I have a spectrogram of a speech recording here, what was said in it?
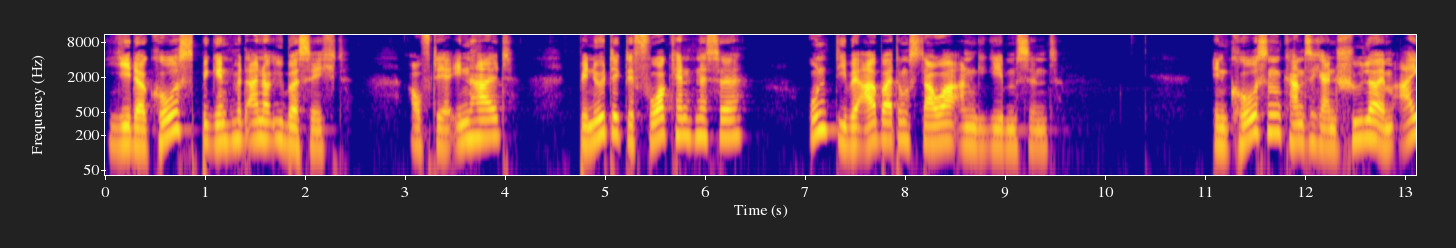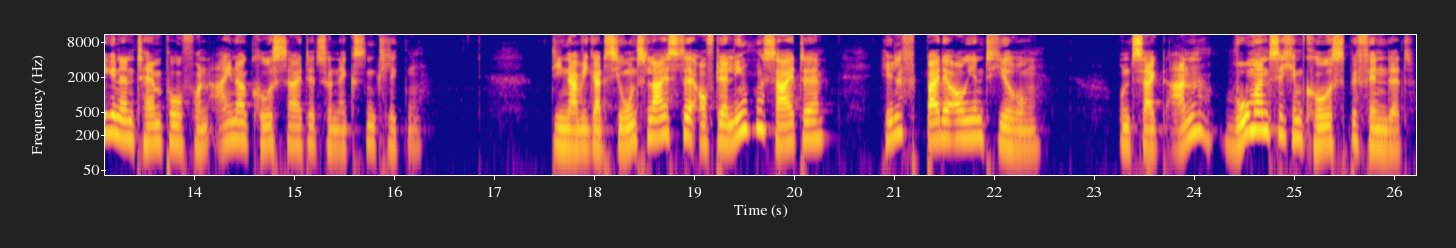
Jeder Kurs beginnt mit einer Übersicht, auf der Inhalt, benötigte Vorkenntnisse und die Bearbeitungsdauer angegeben sind. In Kursen kann sich ein Schüler im eigenen Tempo von einer Kursseite zur nächsten klicken. Die Navigationsleiste auf der linken Seite hilft bei der Orientierung und zeigt an, wo man sich im Kurs befindet.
